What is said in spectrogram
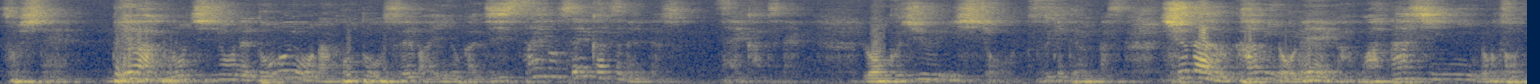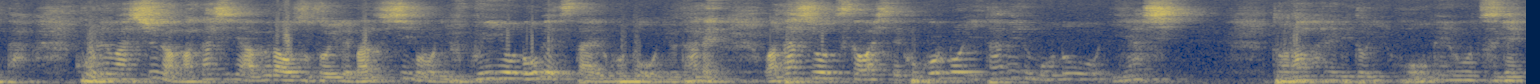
そしてではこの地上でどのようなことをすればいいのか。実際の生活面です。生活面。61章。続けております。主なる神の霊が私に望んだ。これは主が私に油を注いで貧しい者に福音を述べ伝えることを委ね私を使わして心の痛める者を癒し囚われ人に方面を告げ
